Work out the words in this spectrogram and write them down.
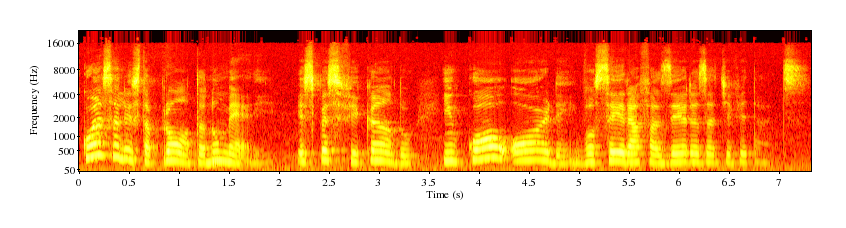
Com essa lista pronta, numere, especificando em qual ordem você irá fazer as atividades.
